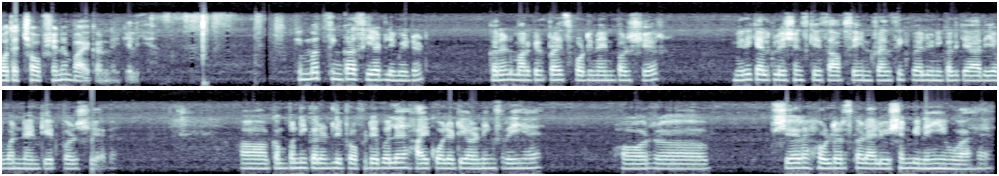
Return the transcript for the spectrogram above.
बहुत अच्छा ऑप्शन है बाय करने के लिए। हिम्मत सिंह का सी limited current market price 49 per share मेरी कैलकुलेशंस के हिसाब से इंट्रेंसिक वैल्यू निकल के आ रही है 198 पर शेयर है। कंपनी करंटली प्रॉफिटेबल है हाई क्वालिटी अर्निंग्स रही है, और शेयर होल्डर्स का डायल्यूशन भी नहीं हुआ है।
